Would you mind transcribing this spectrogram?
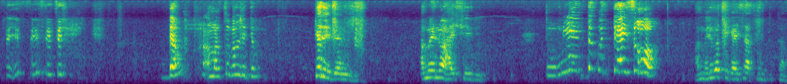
C C C C দেও আমার কে রে জানি আমি এনে হাইছি তুমি এত করতে আইছো আমি থেকে আইসা তুমি দিতাম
